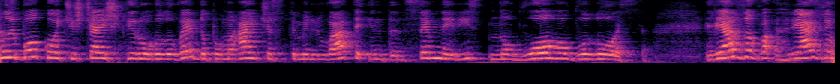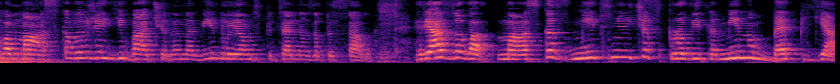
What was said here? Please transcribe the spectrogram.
глибоко очищає шкіру голови, допомагаючи стимулювати інтенсивний ріст нового волосся. Грязова, грязьова маска, ви вже її бачили на відео, я вам спеціально записала. Грязова маска, зміцнююча з провітаміном В5.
